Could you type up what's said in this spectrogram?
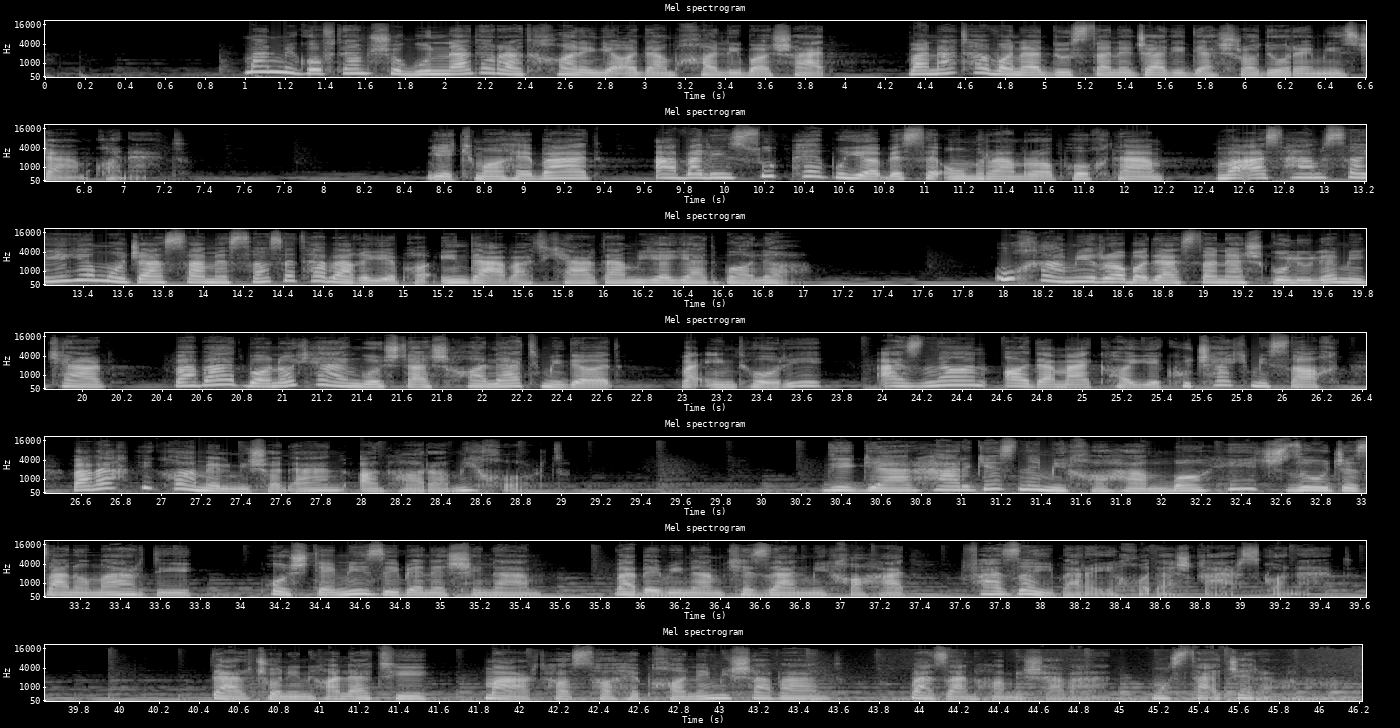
من می گفتم شگون ندارد خانه آدم خالی باشد و نتواند دوستان جدیدش را دور میز جمع کند. یک ماه بعد اولین سوپ بویابس عمرم را پختم و از همسایه مجسم ساز طبقه پایین دعوت کردم بیاید بالا. او خمیر را با دستانش گلوله می کرد و بعد با نوک انگشتش حالت می‌داد و اینطوری از نان آدمک های کوچک می ساخت و وقتی کامل می شدند آنها را می خورد. دیگر هرگز نمی خواهم با هیچ زوج زن و مردی پشت میزی بنشینم و ببینم که زن می خواهد فضایی برای خودش قرض کند. در چنین حالتی مردها صاحب خانه می شوند و زنها می شوند مستجر آنها.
